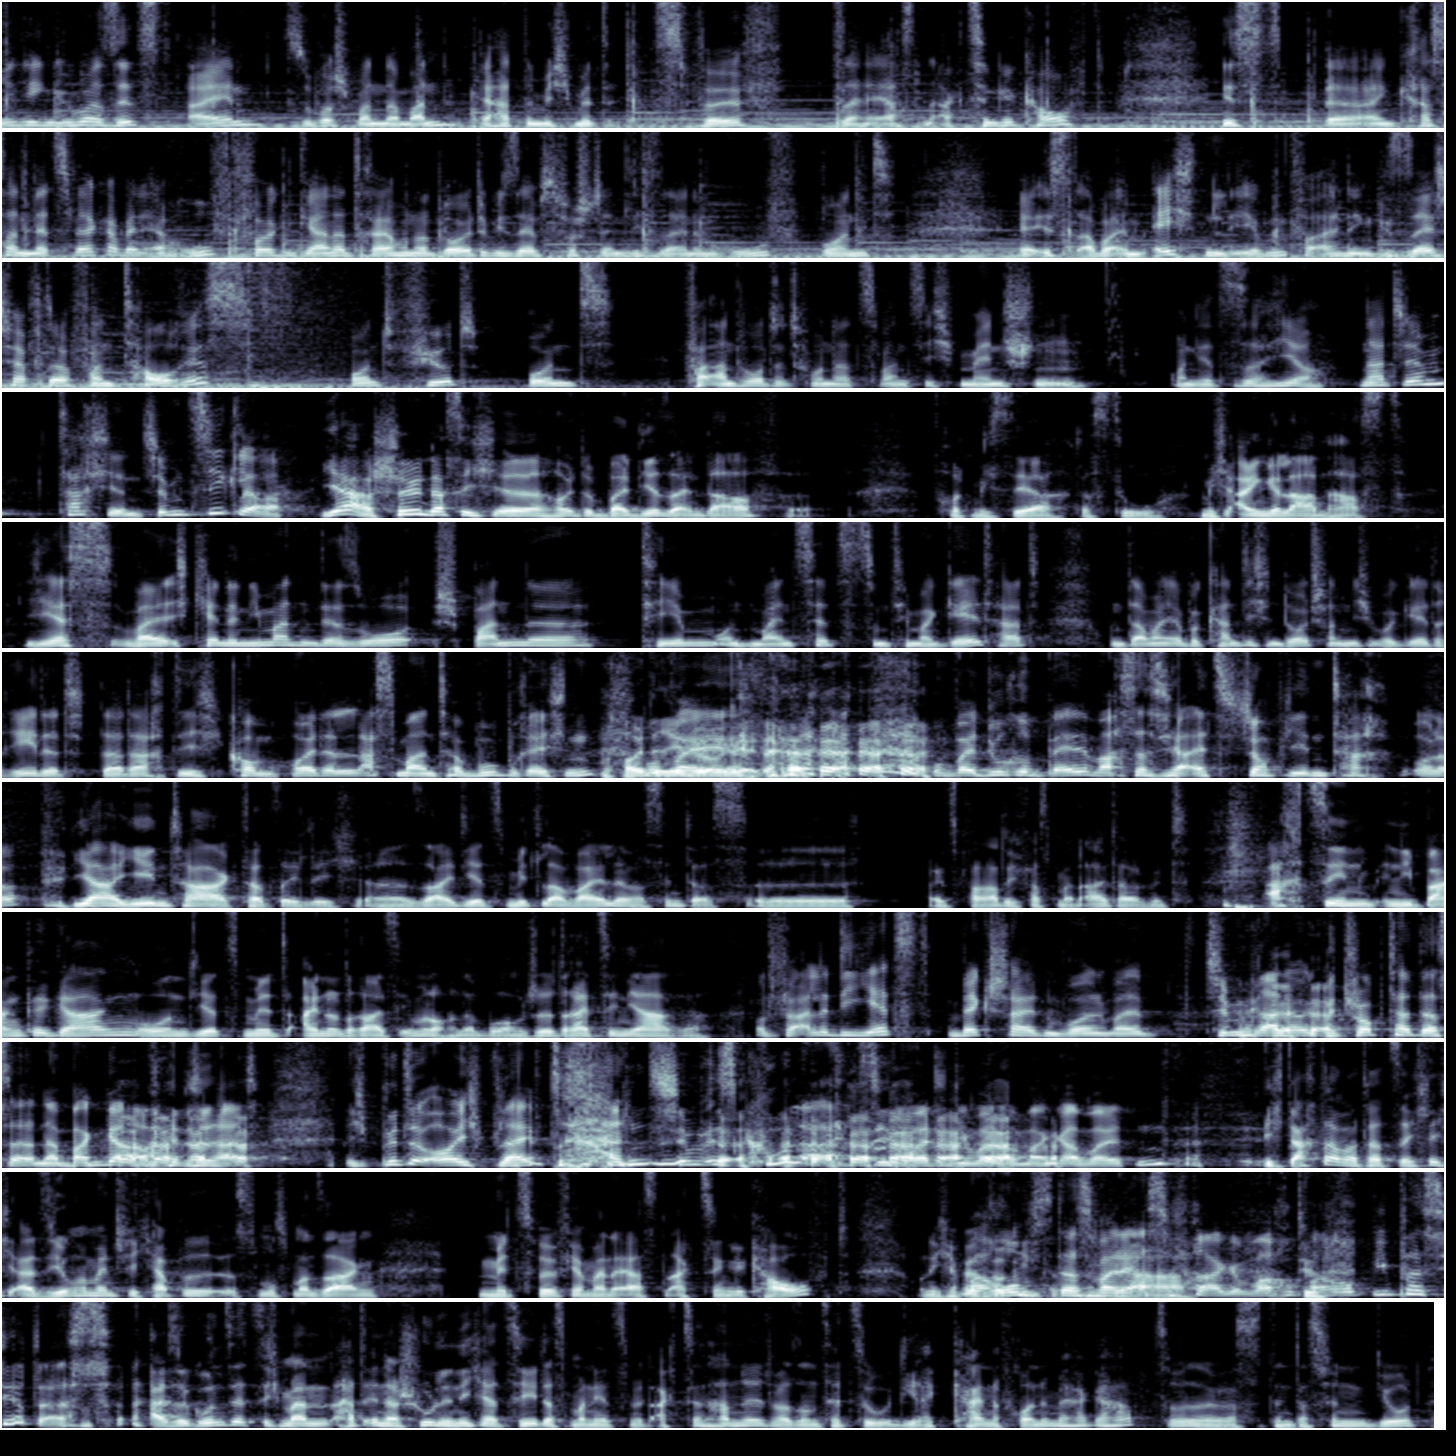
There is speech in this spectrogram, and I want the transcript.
mir gegenüber sitzt ein super spannender Mann. Er hat nämlich mit zwölf seine ersten Aktien gekauft, ist äh, ein krasser Netzwerker. Wenn er ruft, folgen gerne 300 Leute, wie selbstverständlich seinem Ruf. Und er ist aber im echten Leben vor allen Dingen Gesellschafter von Tauris und führt und verantwortet 120 Menschen. Und jetzt ist er hier. Na, Jim, Tachchen, Jim Ziegler. Ja, schön, dass ich äh, heute bei dir sein darf. Freut mich sehr, dass du mich eingeladen hast. Yes, weil ich kenne niemanden, der so spannende Themen und Mindsets zum Thema Geld hat. Und da man ja bekanntlich in Deutschland nicht über Geld redet, da dachte ich, komm, heute lass mal ein Tabu brechen. Heute wobei, reden wir über Geld. und bei du Rebell machst das ja als Job jeden Tag, oder? Ja, jeden Tag tatsächlich. Äh, seit jetzt mittlerweile, was sind das? Äh jetzt verrate ich fast mein Alter, mit 18 in die Bank gegangen und jetzt mit 31 immer noch in der Branche, 13 Jahre. Und für alle, die jetzt wegschalten wollen, weil Jim gerade gedroppt hat, dass er an der Bank gearbeitet hat, ich bitte euch, bleibt dran. Jim ist cooler als die Leute, die bei der Bank arbeiten. Ich dachte aber tatsächlich als junger Mensch, ich habe, das muss man sagen, mit zwölf Jahren meine ersten Aktien gekauft. Und ich habe warum? Ja wirklich, das war die erste Frage. Warum, warum, wie passiert das? Also grundsätzlich, man hat in der Schule nicht erzählt, dass man jetzt mit Aktien handelt, weil sonst hättest du direkt keine Freunde mehr gehabt. So, was ist denn das für ein Idiot?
